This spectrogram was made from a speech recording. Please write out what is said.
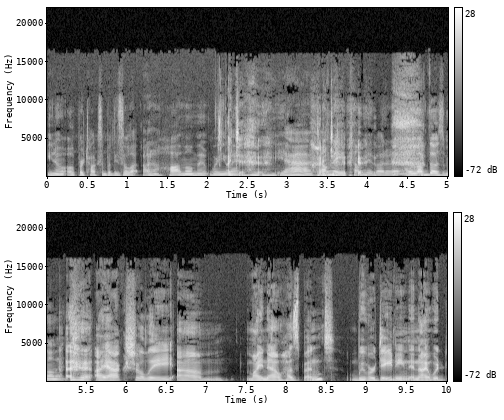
you know Oprah talks about these a lot an aha moment where you I went, did. yeah tell me tell me about it I love those moments I actually, um, my now husband, we were dating and I would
